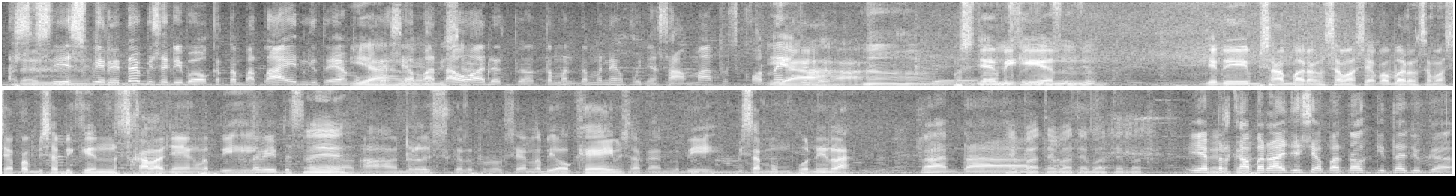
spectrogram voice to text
Ada si spiritnya bisa dibawa ke tempat lain gitu ya. Mungkin Iya, siapa bisa. tahu ada te- teman-teman yang punya sama terus connect Iya. gitu. Iya. Maksudnya bikin jadi bisa bareng sama siapa, bareng sama siapa bisa bikin skalanya yang lebih Lebih besar. Oh, iya. Ah, dari segala produksian lebih oke misalkan lebih bisa mumpuni lah Mantap. hebat hebat hebat hebat. Ya berkabar aja siapa tahu kita juga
